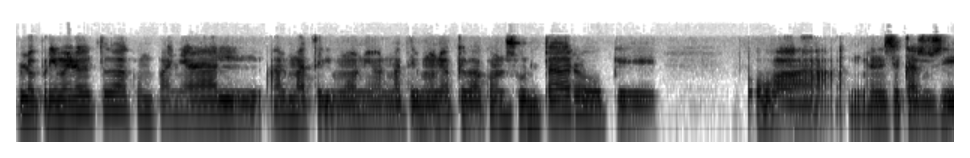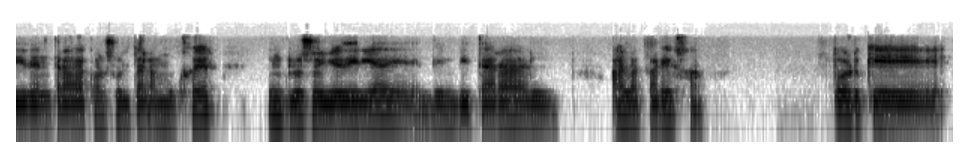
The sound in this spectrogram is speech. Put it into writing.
lo primero de todo acompañar al, al matrimonio, al matrimonio que va a consultar o que, o a, en ese caso si de entrada consulta a la mujer, incluso yo diría de, de invitar al, a la pareja, porque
